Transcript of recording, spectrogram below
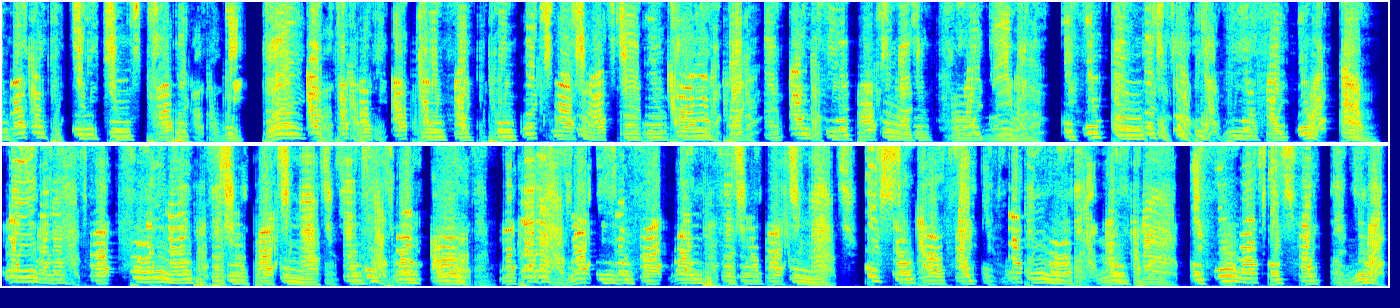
Jimmy Chiu's topic of the week. Today, I will talk about the upcoming fight between mixed martial arts champion Conor McGregor and undefeated boxing legend Floyd Mayweather. If you think this is gonna be a real fight, you are dumb. Mayweather has fought 49 professional boxing matches, and he has won all of them. McGregor has not even fought one professional boxing match. This so-called fight is nothing more than a grab. If you watch this fight, then. You are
